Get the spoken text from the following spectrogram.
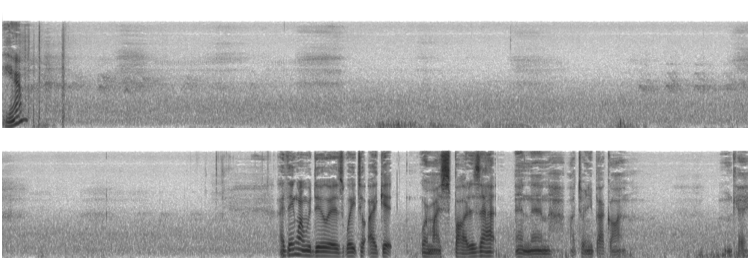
You hear them? I think what I'm gonna do is wait till I get where my spot is at and then I'll turn you back on. Okay,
